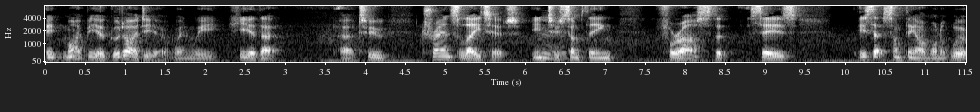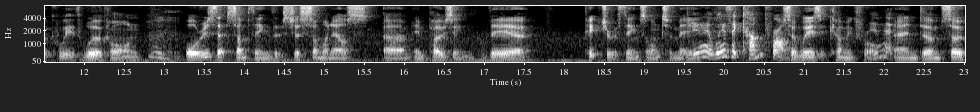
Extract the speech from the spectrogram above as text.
it might be a good idea when we hear that uh, to translate it into mm. something for us that says, is that something I want to work with, work on, mm. or is that something that's just someone else um, imposing their picture of things onto me? Yeah, where's it come from? So where's it coming from? Yeah. And um, so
